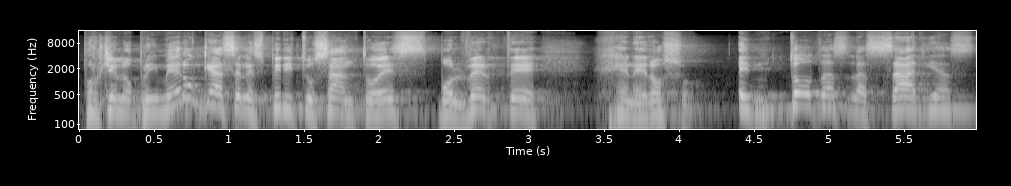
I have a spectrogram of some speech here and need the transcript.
Porque lo primero que hace el Espíritu Santo es volverte generoso en todas las áreas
